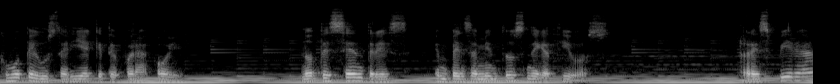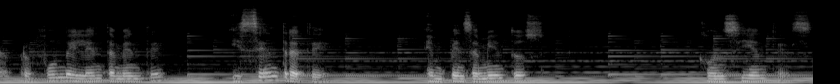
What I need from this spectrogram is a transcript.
¿Cómo te gustaría que te fuera hoy? No te centres en pensamientos negativos. Respira profunda y lentamente y céntrate en pensamientos conscientes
